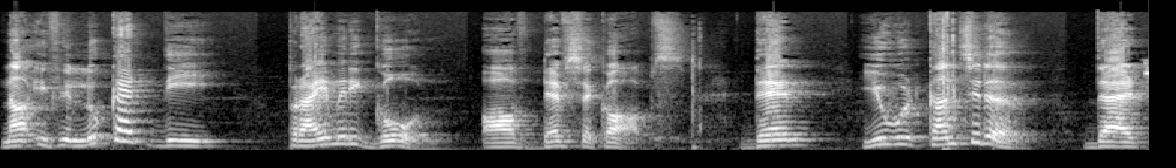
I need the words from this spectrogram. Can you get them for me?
Now, if you look at the primary goal of DevSecOps, then you would consider that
